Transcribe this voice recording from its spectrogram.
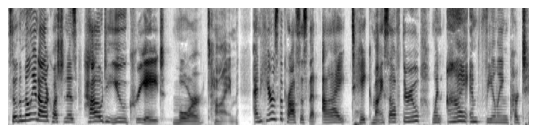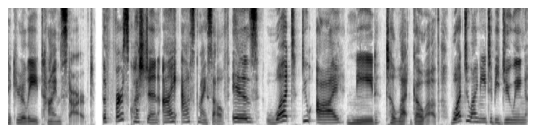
So, the million dollar question is how do you create more time? And here's the process that I take myself through when I am feeling particularly time starved. The first question I ask myself is what do I need to let go of? What do I need to be doing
